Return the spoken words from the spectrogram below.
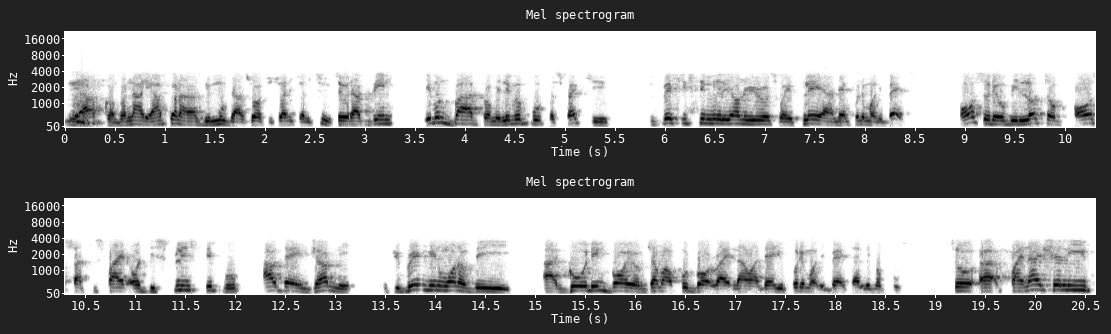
The mm. Afcon, but now the Afcon has been moved as well to 2022, so it would have been even bad from a Liverpool perspective to pay 60 million euros for a player and then put him on the bench. Also, there will be lots of unsatisfied or displeased people out there in Germany. If you bring in one of the uh, golden boy of German football right now and then you put him on the bench at Liverpool. So uh, financially,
